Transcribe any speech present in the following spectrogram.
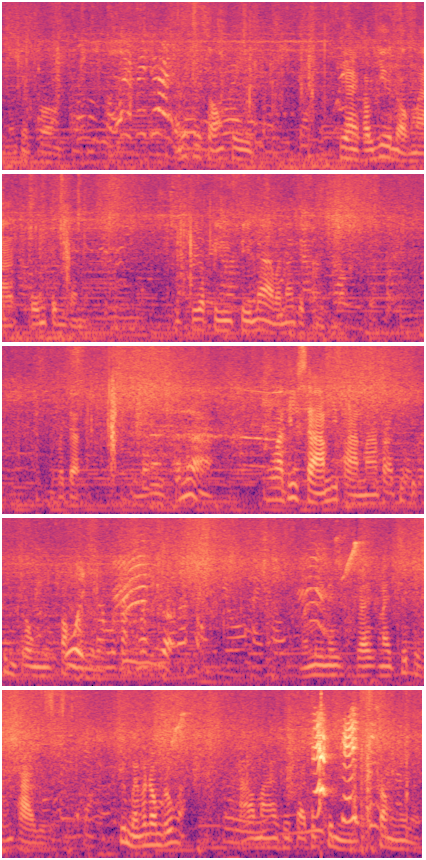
เหมือนเป็นทองอันนี้คือสองปีที่ให้เขายื่นออกมาโค้งตรงกันคือว่าปีปีหน้ามันน่าจะถูกก็จะก็เมื่อเมื่อวันที่สามที่ผ่านมาพระอาทิตย์จะขึ้นตรงช่องนี้มันมีในในคลิปที่ผมถ่ายอยู่คือเหมือนมันนมรุ้งอะเอามาคือพระอาทิตย์ขึ้นช่องนี้เลย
